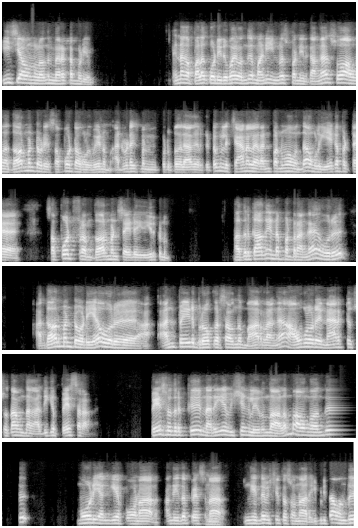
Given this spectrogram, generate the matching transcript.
ஈஸியா அவங்கள வந்து மிரட்ட முடியும். என்னங்க பல கோடி ரூபாய் வந்து மணி இன்வெஸ்ட் பண்ணியிருக்காங்க. ஸோ அவங்க கவர்மெண்டோடைய சப்போர்ட் அவங்களுக்கு வேணும். அட்வர்டைஸ்மென்ட் கொடுப்பதாக இருக்கட்டும், இல்லை சேனலை ரன் பண்ணுவோம் வந்து அவங்களுக்கு ஏகப்பட்ட சப்போர்ட் ஃப்ரம் கவர்மெண்ட் சைடு இருக்கணும். அதற்காக என்ன பண்றாங்க ஒரு கவர்மெண்டோடைய ஒரு அன்பெய்டு புரோக்கர்ஸா வந்து மாறுறாங்க அவங்களுடைய நேரட்டிவ்ஸ் தான் வந்து அங்கே அதிகம் பேசுறாங்க பேசுவதற்கு நிறைய விஷயங்கள் இருந்தாலும் அவங்க வந்து மோடி அங்கேயே போனார் அங்க இதை பேசினார் இங்க இந்த விஷயத்த சொன்னார் இப்படித்தான் வந்து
